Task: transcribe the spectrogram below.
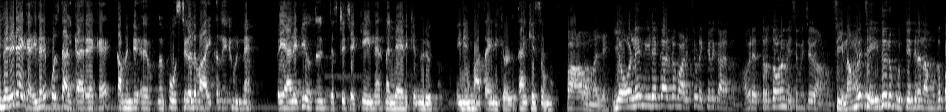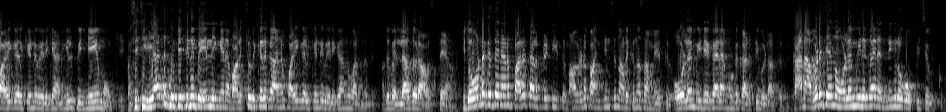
ഇവരുടെയൊക്കെ ഇവരെ പോലത്തെ ആൾക്കാരെയൊക്കെ കമന്റ് പോസ്റ്റുകൾ വായിക്കുന്നതിന് മുന്നേ റിയാലിറ്റി ഒന്ന് ജസ്റ്റ് ചെക്ക് ചെയ്യുന്ന നല്ലതായിരിക്കും എന്നൊരു ഒപ്പീനിയൻ മാത്രമേ എനിക്കുള്ളൂ. താങ്ക് യു സോ മച്ച് പാവം അല്ലേ? ഈ ഓൺലൈൻ മീഡിയക്കാരുടെ വളച്ചൊടുക്കൽ കാരണം അവർ എത്രത്തോളം വിഷമിച്ച് കാണും. സി നമ്മൾ ചെയ്തൊരു കുറ്റത്തിന് നമുക്ക് പഴി കേൾക്കേണ്ടി വരികയാണെങ്കിൽ പിന്നെയും ഓക്കെ പക്ഷെ ചെയ്യാത്ത കുറ്റത്തിന് പേരിൽ ഇങ്ങനെ വളച്ചൊടുക്കൽ കാരണം പഴി കേൾക്കേണ്ടി വരിക എന്ന് പറയുന്നത് അത് വല്ലാത്തൊരു അവസ്ഥയാണ് ഇതുകൊണ്ടൊക്കെ തന്നെയാണ് പല സെലിബ്രിറ്റീസും അവരുടെ ഫംഗ്ഷൻസ് നടക്കുന്ന സമയത്ത് ഓൺലൈൻ മീഡിയക്കാരെ അങ്ങോട്ട് കടത്തി വിടാത്തത്. കാരണം അവിടെ ചെന്ന് ഓൺലൈൻ മീഡിയക്കാർ എന്തെങ്കിലുമൊക്കെ ഒപ്പിച്ചു വെക്കും.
